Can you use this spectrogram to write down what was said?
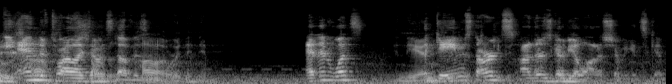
The end of Twilight Zone stuff is important. within him. And then once In the the game starts, uh, there's gonna be a lot of shit we can skip.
